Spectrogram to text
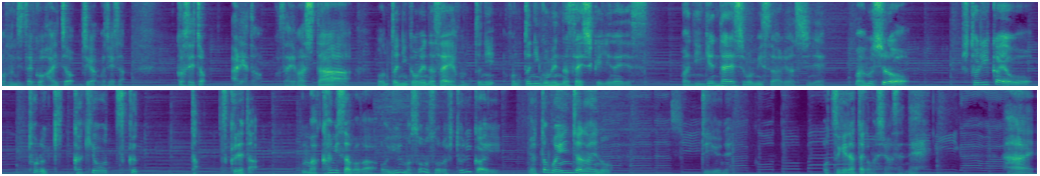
本日はご拝聴、違う、間違えた。ご清聴ありがとうございました。本当にごめんなさい。本当に、本当にごめんなさいしか言えないです。まあ人間誰しもミスはありますしね。まあむしろ、一人会を取るきっかけを作った、作れた。まあ神様が、おゆうまそろそろ一人会やった方がいいんじゃないの？っていうね、お告げだったかもしれませんね。はい。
